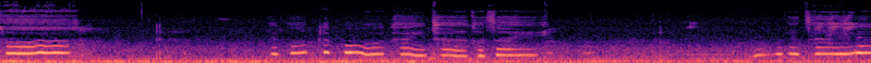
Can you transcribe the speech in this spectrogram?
ขอให้ผมได้พูดให้เธอเข้าใจว่าใจยัง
